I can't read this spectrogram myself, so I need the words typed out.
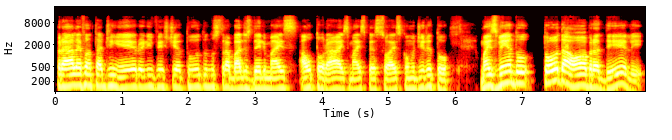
para levantar dinheiro, ele investia tudo nos trabalhos dele mais autorais, mais pessoais como diretor. Mas vendo toda a obra dele,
